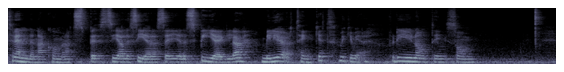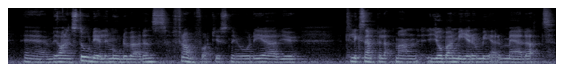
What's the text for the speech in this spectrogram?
trenderna kommer att specialisera sig eller spegla miljötänket mycket mer. För det är ju någonting som eh, vi har en stor del i modevärldens framfart just nu och det är ju till exempel att man jobbar mer och mer med att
